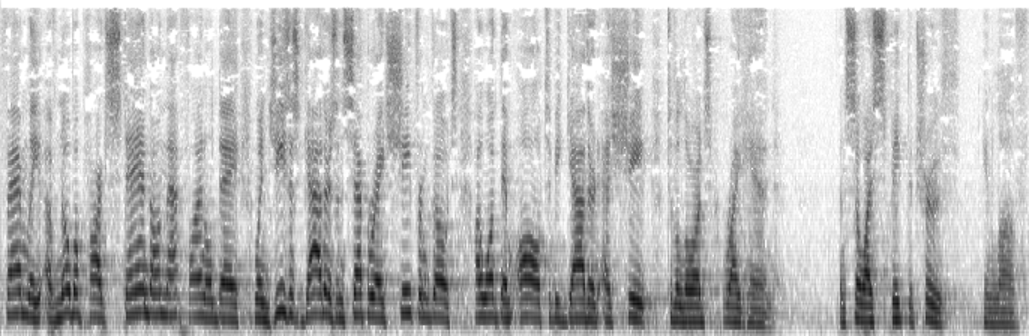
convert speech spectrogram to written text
family of Noble Park stand on that final day when Jesus gathers and separates sheep from goats, I want them all to be gathered as sheep to the Lord's right hand. And so I speak the truth in love.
